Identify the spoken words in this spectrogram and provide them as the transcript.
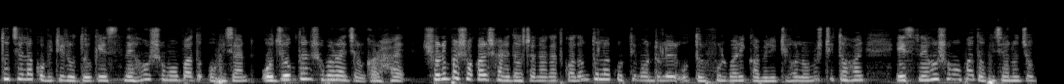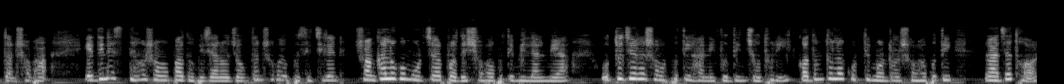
উত্তর জেলা কমিটির উদ্যোগে স্নেহ সমবাদ অভিযান ও যোগদান সভার আয়োজন করা হয়। শনিবার সকাল সাড়ে দশটা নাগাদ কদমতলা কর্তৃমণ্ডলের উত্তর ফুলবাড়ি কমিউনিটি হল অনুষ্ঠিত হয় এই স্নেহ সমবাদ অভিযান ও যোগদান সভা। এদিনে স্নেহ সমবাদ অভিযান ও যোগদান সভায় উপস্থিত ছিলেন সংখ্যালঘু মোর্চার প্রদেশ সভাপতি বিল্লাল মিয়া, উত্তর জেলা সভাপতি হানিফুদ্দিন চৌধুরী, কদমতলা কর্তৃমণ্ডল সভাপতি রাজা ধর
